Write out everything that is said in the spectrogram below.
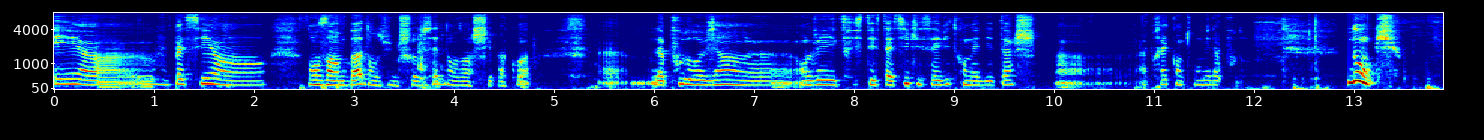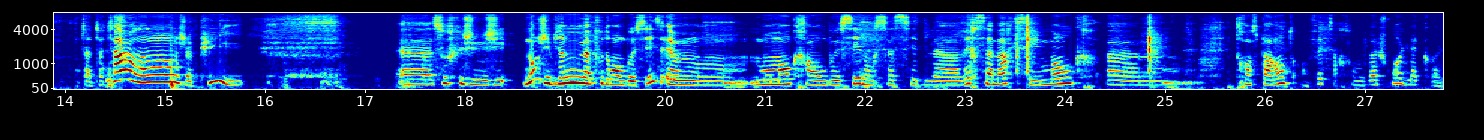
Et vous passez dans un bas, dans une chaussette, dans un je sais pas quoi. la poudre vient enlever l'électricité statique et ça évite qu'on ait des taches après quand on met la poudre. Donc, j'appuie. Euh, sauf que j'ai... Non, j'ai bien mis ma poudre embossée, euh, mon, encre à embosser, donc ça c'est de la Versamark, c'est une encre euh, transparente, en fait ça ressemble vachement à de la colle.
